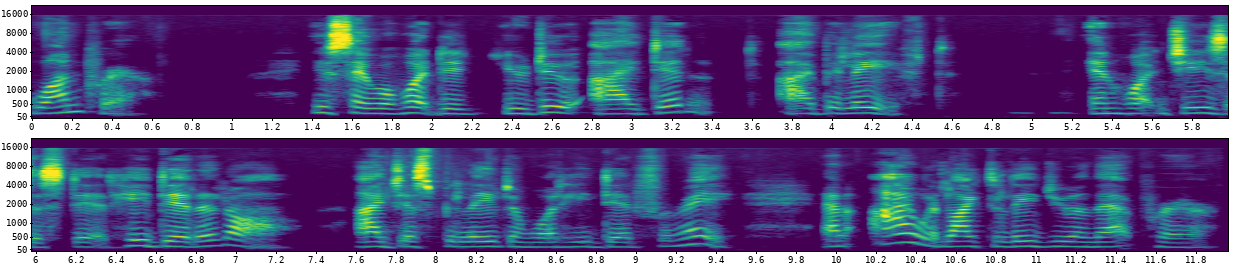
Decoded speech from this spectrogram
One prayer. You say, Well, what did you do? I didn't. I believed mm-hmm. in what Jesus did. He did it all. I just believed in what He did for me. And I would like to lead you in that prayer.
